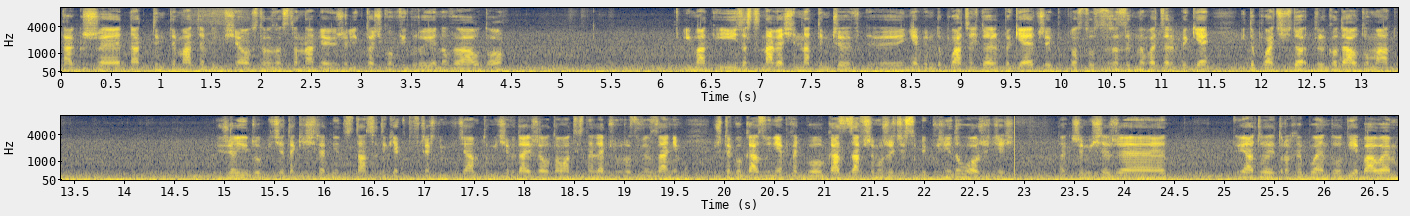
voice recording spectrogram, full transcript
Także nad tym tematem bym się ostro zastanawiał, jeżeli ktoś konfiguruje nowe auto i, ma, i zastanawia się nad tym, czy yy, nie wiem, dopłacać do LPG, czy po prostu zrezygnować z LPG i dopłacić do, tylko do automatu. Jeżeli robicie takie średnie dystanse, tak jak tu wcześniej powiedziałem, to mi się wydaje, że automat jest najlepszym rozwiązaniem, już tego gazu nie pchać, bo gaz zawsze możecie sobie później dołożyć gdzieś. Także myślę, że ja tutaj trochę błędu odjebałem,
